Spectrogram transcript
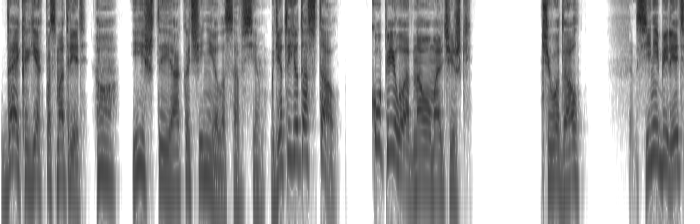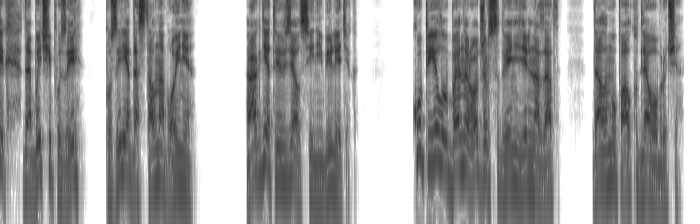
Дай-ка, Гек, посмотреть. О, ишь ты, окоченела совсем. Где ты ее достал? Купил у одного мальчишки. Чего дал? Синий билетик, добычий пузырь. Пузырь я достал на бойне. А где ты взял синий билетик? Купил у Бена Роджерса две недели назад. Дал ему палку для обруча.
